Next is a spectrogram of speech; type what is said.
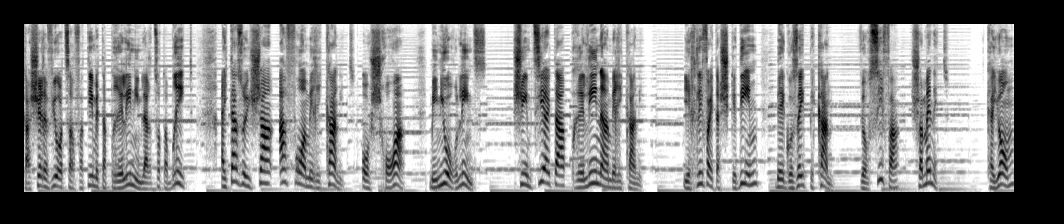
כאשר הביאו הצרפתים את הפרלינים לארצות הברית, הייתה זו אישה אפרו-אמריקנית, או שחורה, מניו אורלינס, שהמציאה את הפרלין האמריקני. היא החליפה את השקדים באגוזי פקן, והוסיפה שמנת. כיום,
